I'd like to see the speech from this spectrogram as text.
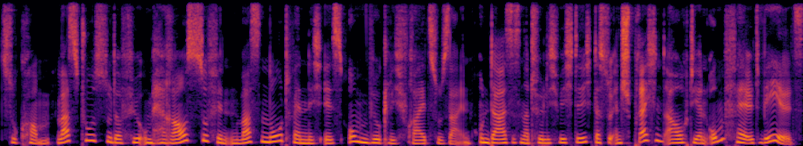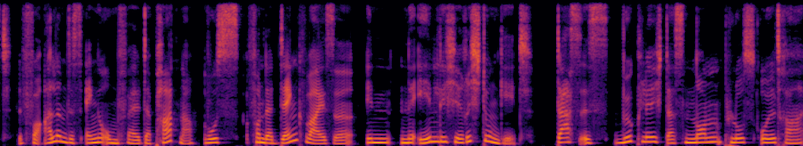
zu kommen? Was tust du dafür, um herauszufinden, was notwendig ist, um wirklich frei zu sein? Und da ist es natürlich wichtig, dass du entsprechend auch dir ein Umfeld wählst, vor allem das enge Umfeld der Partner, wo es von der Denkweise in eine ähnliche Richtung geht. Das ist wirklich das Nonplusultra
